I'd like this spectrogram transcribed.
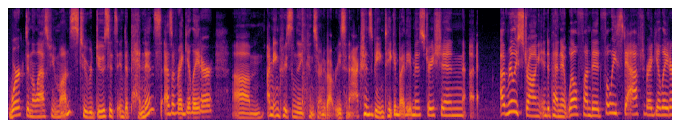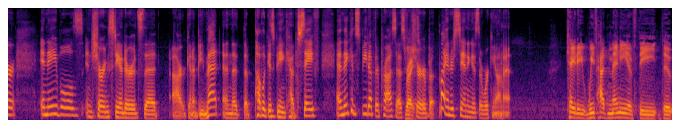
worked in the last few months to reduce its independence as a regulator. Um, I'm increasingly concerned about recent actions being taken by the administration. A, really strong, independent, well funded, fully staffed regulator enables ensuring standards that are going to be met and that the public is being kept safe. And they can speed up their process for right. sure. But my understanding is they're working on it. Katy, we've had many of the, the,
